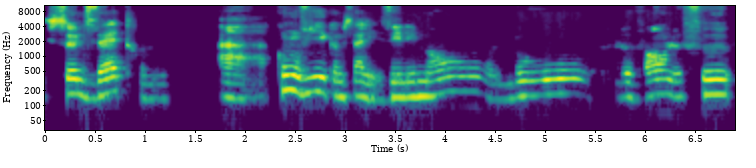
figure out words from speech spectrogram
seuls êtres à convier comme ça les éléments, l'eau, le vent, le feu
